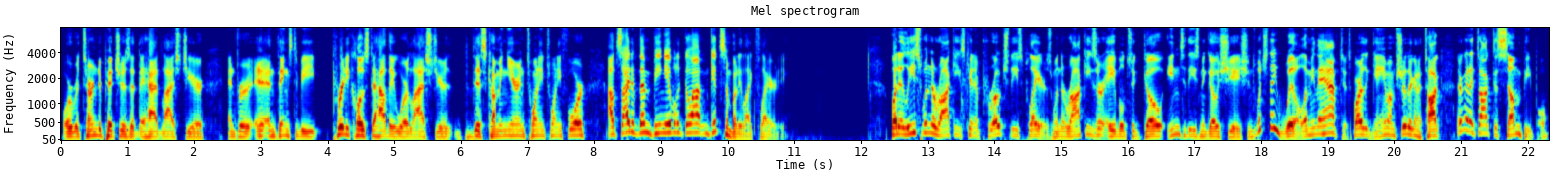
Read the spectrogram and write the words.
or return to pitchers that they had last year and for and things to be pretty close to how they were last year this coming year in 2024 outside of them being able to go out and get somebody like Flaherty. But at least when the Rockies can approach these players, when the Rockies are able to go into these negotiations, which they will, I mean, they have to. It's part of the game. I'm sure they're going to talk. They're going to talk to some people.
